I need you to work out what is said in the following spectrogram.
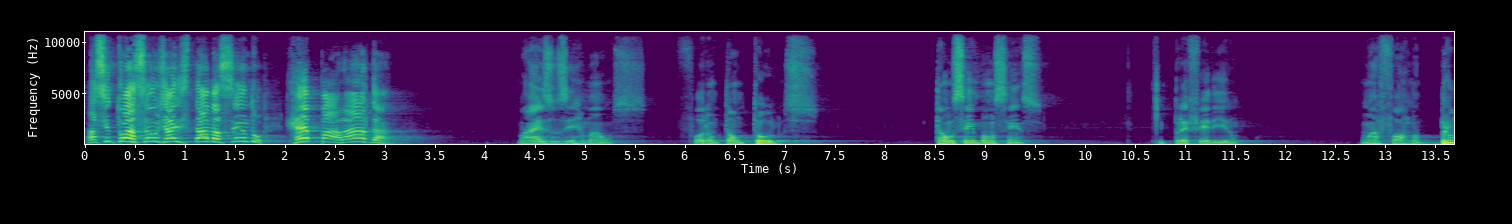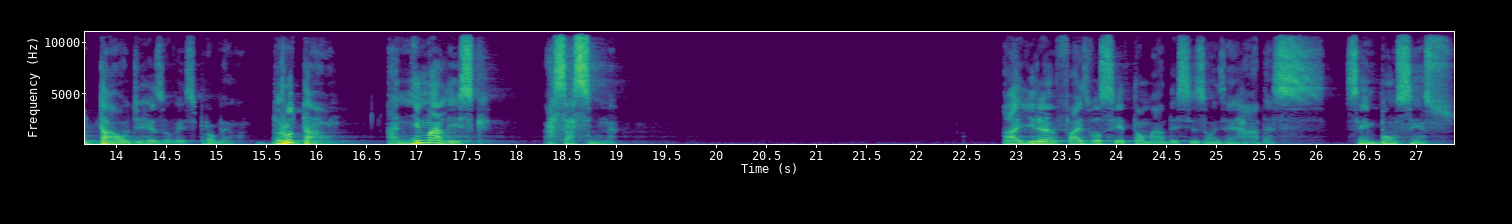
A situação já estava sendo reparada. Mas os irmãos foram tão tolos, tão sem bom senso, que preferiram uma forma brutal de resolver esse problema. Brutal, animalesca, assassina. A ira faz você tomar decisões erradas, sem bom senso.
